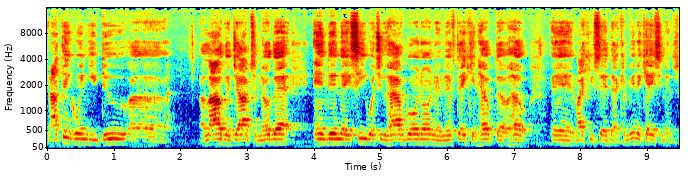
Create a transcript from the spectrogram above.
and I think when you do uh, allow the job to know that, and then they see what you have going on, and if they can help, they'll help. And like you said, that communication is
